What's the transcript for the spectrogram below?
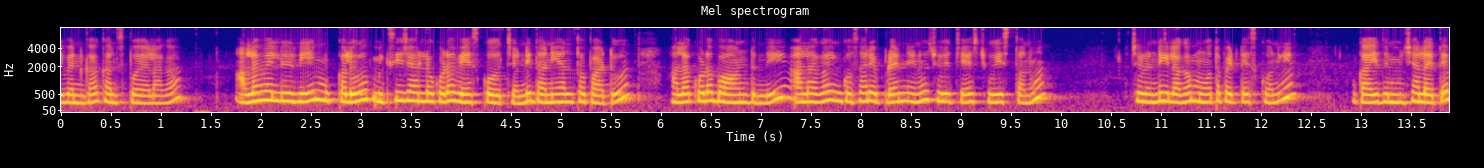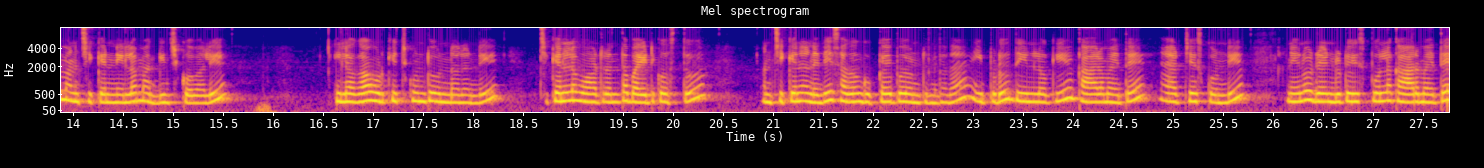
ఈవెన్గా కలిసిపోయేలాగా. అల్లం వెల్లుల్లి ముక్కలు మిక్సీ జార్లో కూడా వేసుకోవచ్చండి ధనియాలతో పాటు. అలా కూడా బాగుంటుంది. అలాగా ఇంకోసారి ఎప్పుడైనా నేను చూ చేసి చూపిస్తాను. చూడండి ఇలాగ మూత పెట్టేసుకొని ఒక ఐదు నిమిషాలు అయితే మన చికెన్ని ఇలా మగ్గించుకోవాలి. ఇలాగా ఉడికించుకుంటూ ఉండాలండి. చికెన్లో వాటర్ అంతా బయటకు వస్తూ మన చికెన్ అనేది సగం కుక్ అయిపోయి ఉంటుంది కదా. ఇప్పుడు దీనిలోకి కారం అయితే యాడ్ చేసుకోండి. నేను రెండు టీ స్పూన్ల కారం అయితే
